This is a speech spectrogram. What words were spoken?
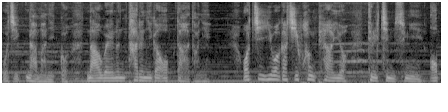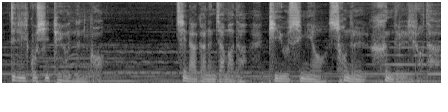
오직 나만 있고 나 외에는 다른 이가 없다 하더니 어찌 이와 같이 황폐하여 들짐승이 엎드릴 곳이 되었는고? 지나가는 자마다 비웃으며 손을 흔들리로다.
